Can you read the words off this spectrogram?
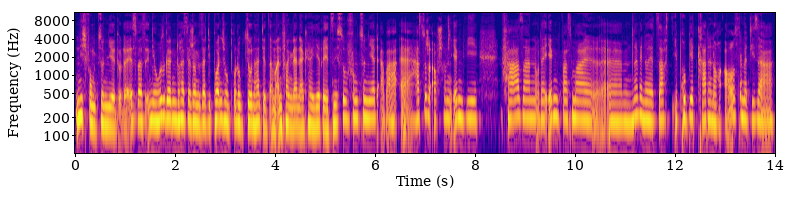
nicht funktioniert oder ist was in die Hose gegangen? Du hast ja schon gesagt, die Poncho-Produktion hat jetzt am Anfang deiner Karriere jetzt nicht so funktioniert, aber äh, hast du auch schon irgendwie Fasern oder irgendwas mal, ähm, ne, wenn du jetzt sagst, ihr probiert gerade noch aus mit dieser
